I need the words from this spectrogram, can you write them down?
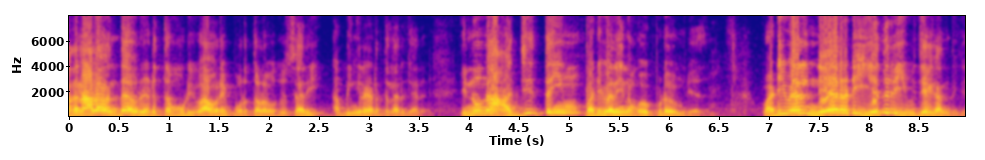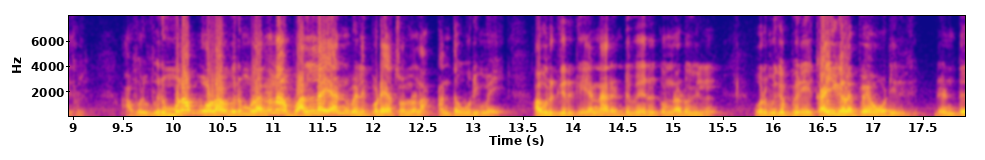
அதனால் வந்து அவர் எடுத்த முடிவு அவரை பொறுத்தளவுக்கு சரி அப்படிங்கிற இடத்துல இருக்கார். இன்னொன்று அஜித்தையும் வடிவேலையும் நம்ம ஒப்பிடவே முடியாது. வடிவேல் நேரடி எதிரி விஜயகாந்துக்கு. அவர் விரும்புனா போகலாம் விரும்பலன்னா நான் வல்லையான்னு வெளிப்படையாக சொல்லலாம். அந்த உரிமை அவருக்கு இருக்குது ஏன்னா ரெண்டு பேருக்கும் நடுவில் ஒரு மிகப்பெரிய கைகலப்பே ஓடி இருக்கு ரெண்டு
